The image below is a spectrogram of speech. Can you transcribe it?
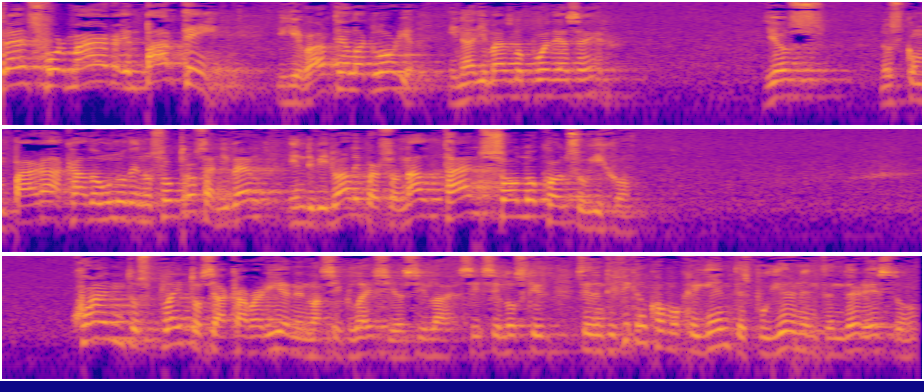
transformar en parte y llevarte a la gloria. Y nadie más lo puede hacer. Dios nos compara a cada uno de nosotros a nivel individual y personal tan solo con su Hijo. ¿Cuántos pleitos se acabarían en las iglesias si, la- si- los que se identifican como creyentes pudieran entender esto?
